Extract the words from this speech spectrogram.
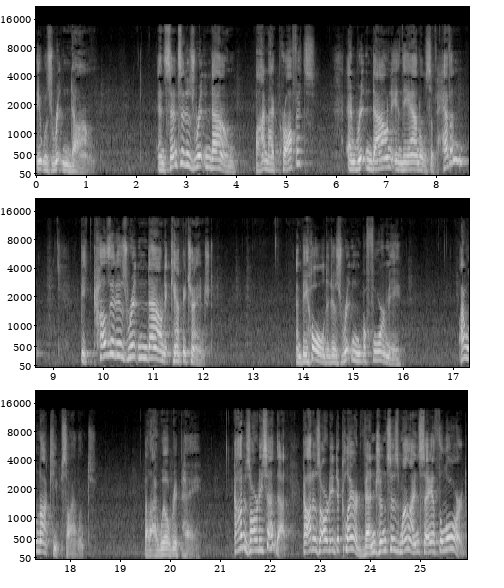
it was written down. And since it is written down by my prophets and written down in the annals of heaven, because it is written down, it can't be changed. And behold, it is written before me. I will not keep silent, but I will repay. God has already said that. God has already declared, Vengeance is mine, saith the Lord.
